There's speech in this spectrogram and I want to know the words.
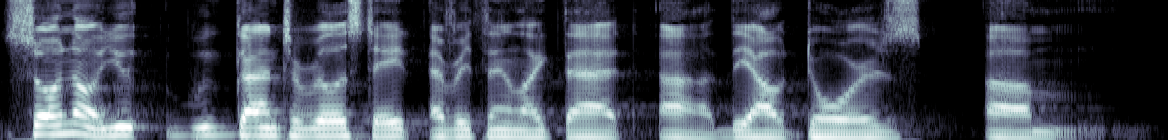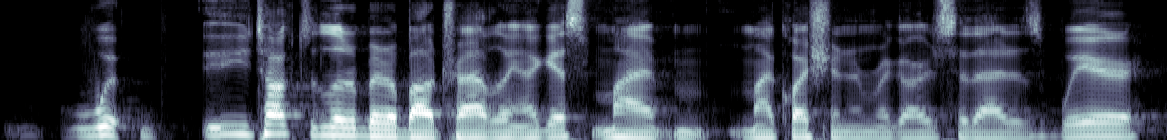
so no, you we got into real estate, everything like that, uh, the outdoors. Um, wh- you talked a little bit about traveling. I guess my my question in regards to that is where,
